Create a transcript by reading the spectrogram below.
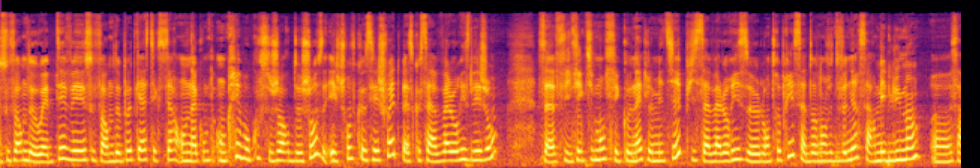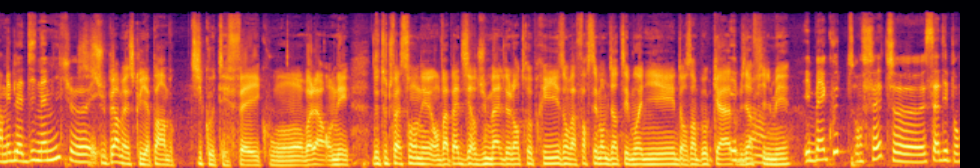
sous forme de web TV sous forme de podcast, etc. On, a, on crée beaucoup ce genre de choses et je trouve que c'est chouette parce que ça valorise les gens, ça fait, effectivement fait connaître le métier, puis ça valorise euh, l'entreprise, ça donne envie de venir, ça remet de l'humain, euh, ça remet de la dynamique. Euh, super, mais est-ce qu'il n'y a pas un petit côté fake où on voilà on est de toute façon on est on va pas dire du mal de l'entreprise on va forcément bien témoigner dans un beau cadre eh bien ben, filmé? eh ben écoute en fait ça dépend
